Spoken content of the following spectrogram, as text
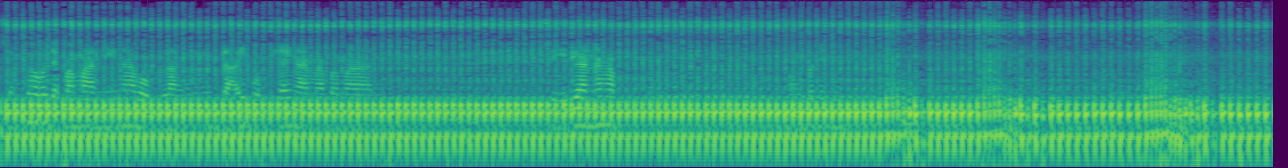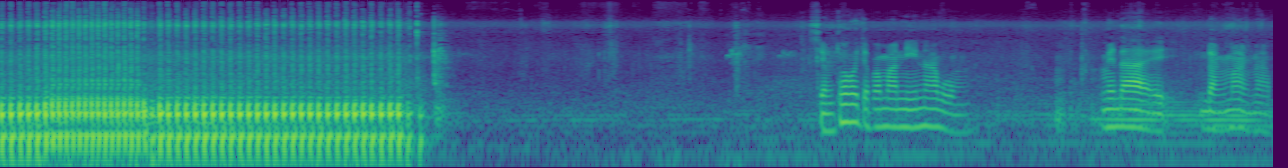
เสียงท่อก็จะประมาณนี้นะครับผมหลังจากที่ผมใช้งานมาประมาณสี่เดือนนะครับของประเด็นเสียงท่อก็จะประมาณนี้นะครับผม ไม่ได้ดังมากนะครับ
